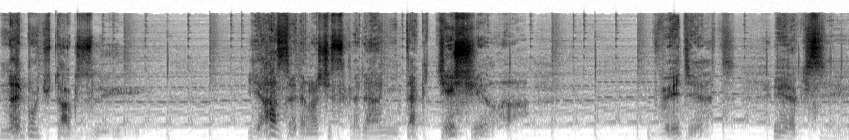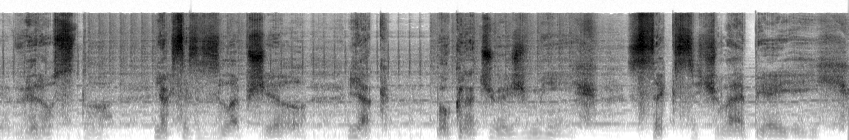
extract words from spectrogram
Nebuď tak zlý. Já se na naše shledání tak těšila. Vidět, jak jsi vyrostl, jak se zlepšil, jak pokračuješ v mých sexy šlépějích.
